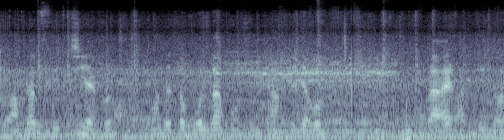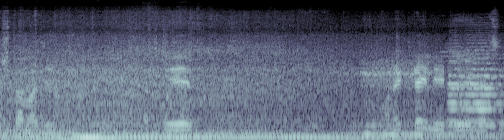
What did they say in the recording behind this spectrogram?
তো আমরা ফিরছি এখন তোমাদের তো বললাম মৌসুমকে আনতে যাব। প্রায় রাত্রি দশটা বাজে। আজকে অনেকটাই লেট হয়ে গেছে।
